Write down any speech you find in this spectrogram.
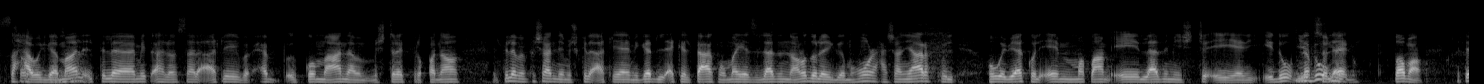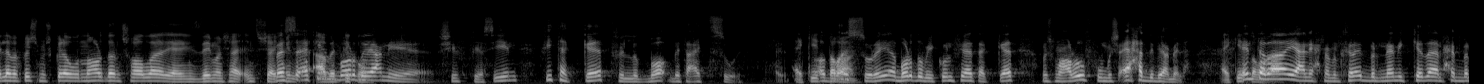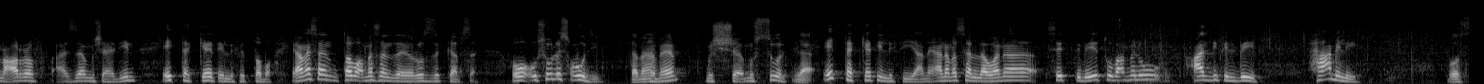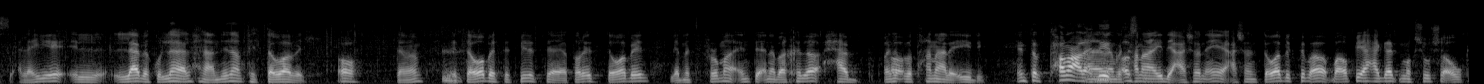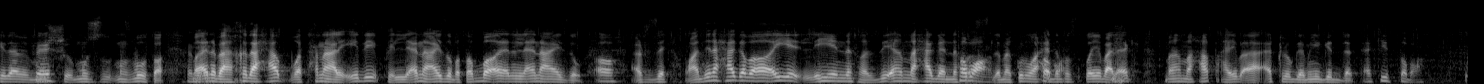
الصحه صح، والجمال. قلت لها 100 أهلا وسهلا. قالت لي بحب تكون معانا مشترك في القناة. قلت لها ما فيش عندي مشكلة. قالت لي يعني بجد الأكل بتاعك مميز ولازم نعرضه للجمهور عشان يعرف هو بياكل إيه من مطعم إيه. لازم يشت... يعني يدوق بنفسه الأكل. طبعا. قلت لها ما فيش مشكلة. والنهاردة إن شاء الله يعني زي ما شا... أنتم شايفين بس أكيد. برضه يعني شيف ياسين في تكات في الأطباق بتاعت السوري. أكيد الأطباق طبعا. السورية برضه بيكون فيها تكات مش معروف ومش أي حد بيعملها. أكيد أنت طبعا. بقى يعني إحنا من خلال برنامج كده نحب نعرف أعزائي المشاهدين إيه التكات اللي في الطبق. يعني مثلا طبق مثلا زي رز الكبسة هو أصول سعودي تمام. تمام؟ مش مش سوري. لا. إيه التكات اللي فيه؟ يعني أنا مثلا لو أنا ست بيت وبعمله عندي في البيت هعمل إيه؟ بص هي اللعبة كلها اللي إحنا عندنا في التوابل. آه. تمام؟ التوابل تتبيلة طريقة التوابل لما تفرمها أنت أنا باخدها حب وأنا آه. بطحنها على إيدي. انت بتطحنها على أنا ايديك أصلا. على ايدي عشان إيه؟ عشان التوابل تبقى بقى فيها حاجات مغشوشة أو كده. مش مظبوطة. تمام. بقى أنا باخدها حب واطحنها على ايدي في اللي أنا عايزه بطبق أنا اللي أنا عايزه. آه. عارف إزاي؟ وعندنا حاجة بقى هي اللي هي النفس. دي اهم حاجة النفس. طبعاً، لما يكون واحد طبعاً. نفسه طيب على الأكل مهما حط هيبقى أكله جميل جدا. أكيد طبعا.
